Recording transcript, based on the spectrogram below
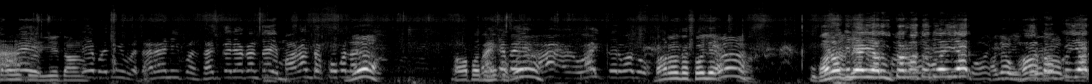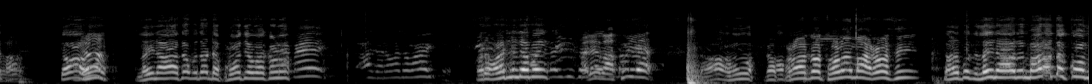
તાવું કરીએ તાણ. એ બધી વધારાની પંચાયત કર્યા કરતા થાય મારો ધક્કો જો, આ પદ ભાઈ મૂકો. ભાઈ આ વાત કરવા દો. મારો તો ખોલે ઊભા રહો લે યાર ઉતરવા તો દે યાર. હા ઉતરો. યાર. તા લઈને આયા તો બધા ડફણો છે વખણો ભાઈ આ દરવાજો ભાઈ અરે વાટ લે ભાઈ. અરે વાખુ યાર. હા હું ગભરો તો થોડો મારો છે. તાર પછી લઈને આવ્યો તો મારો તો કોમ.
